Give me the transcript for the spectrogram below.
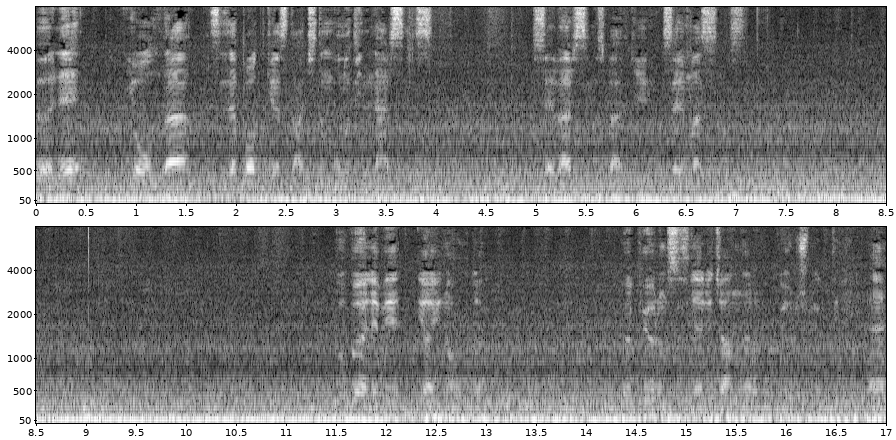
Böyle yolda size podcast açtım. Bunu dinlersiniz. Seversiniz belki, sevmezsiniz. Bu böyle bir yayın oldu. Öpüyorum sizleri canlarım. Görüşmek dileğiyle.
